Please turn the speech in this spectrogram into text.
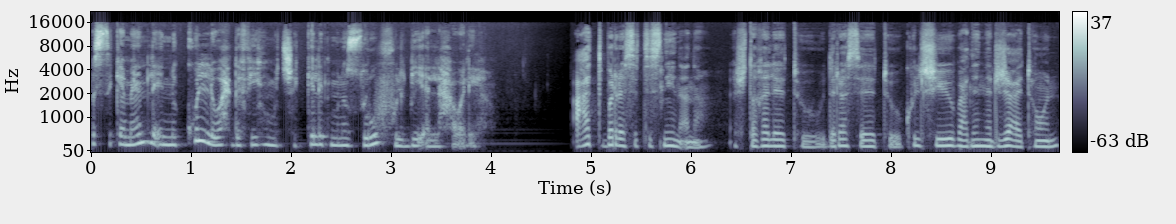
بس كمان لأن كل واحدة فيهم اتشكلت من الظروف والبيئة اللي حواليها. قعدت برا ست سنين أنا. اشتغلت ودرست وكل شيء وبعدين رجعت هون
